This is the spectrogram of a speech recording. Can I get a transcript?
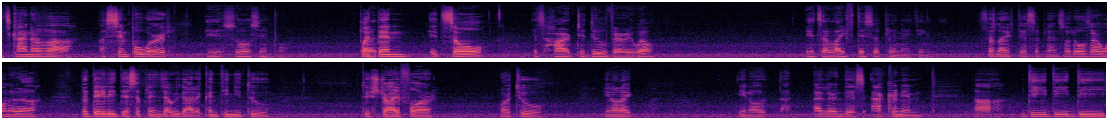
it's kind of a, a simple word It is so simple. but But- then it's so it's hard to do very well. It's a life discipline, I think. it's a life discipline so those are one of the the daily disciplines that we got to continue to to strive for or to you know like you know I- learned this acronym uh, ddd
